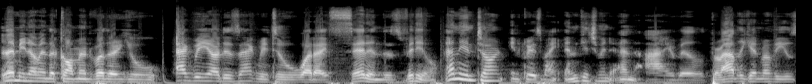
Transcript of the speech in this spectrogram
let me know in the comment whether you agree or disagree to what I said in this video and in turn increase my engagement and I will probably get more views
